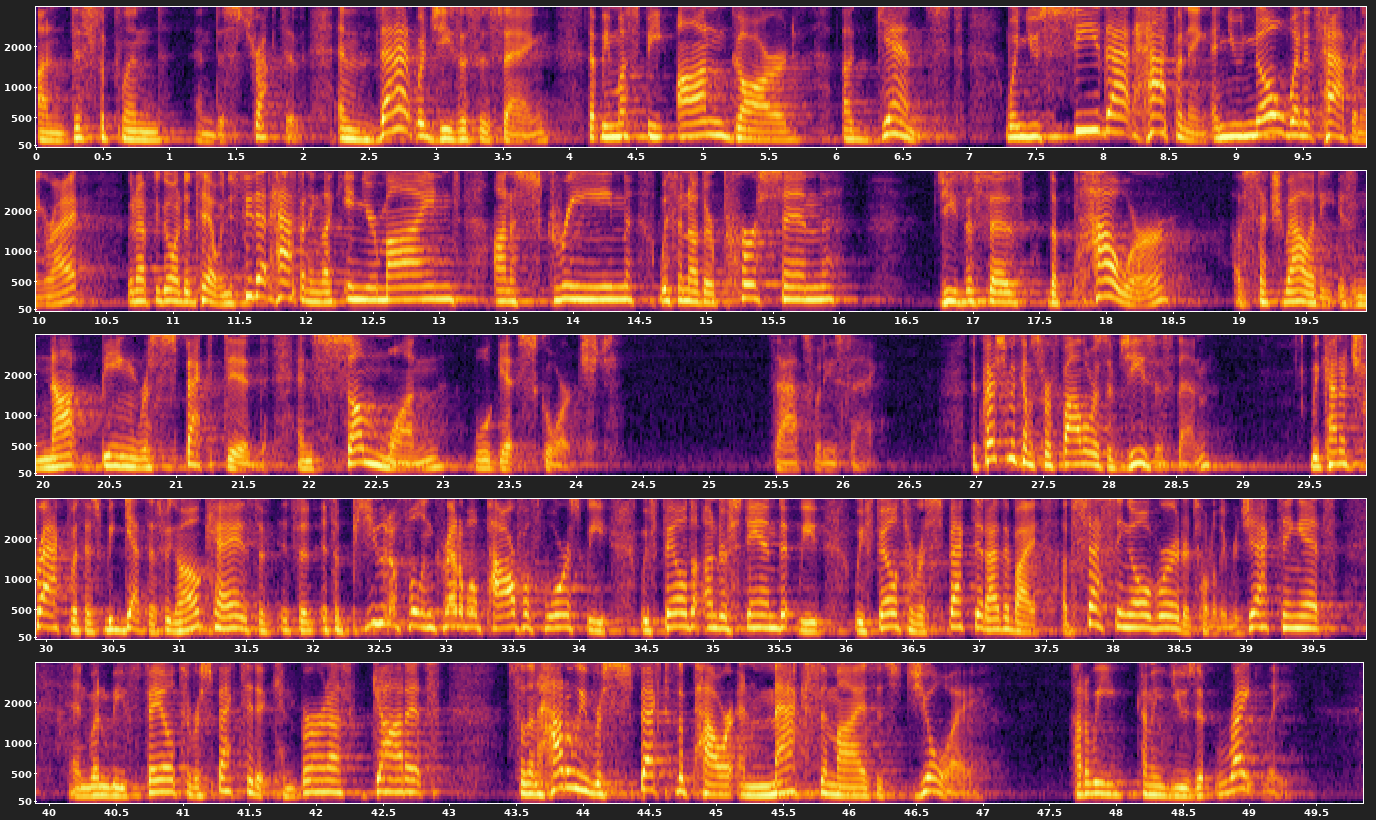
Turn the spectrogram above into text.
undisciplined and destructive. And that what Jesus is saying that we must be on guard against. When you see that happening, and you know when it's happening, right? We don't have to go into detail. When you see that happening, like in your mind, on a screen, with another person, Jesus says the power of sexuality is not being respected, and someone will get scorched. That's what he's saying. The question becomes for followers of Jesus then. We kind of track with this. We get this. We go, okay, it's a, it's a, it's a beautiful, incredible, powerful force. We, we fail to understand it. We, we fail to respect it either by obsessing over it or totally rejecting it. And when we fail to respect it, it can burn us. Got it. So then how do we respect the power and maximize its joy? How do we kind of use it rightly?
